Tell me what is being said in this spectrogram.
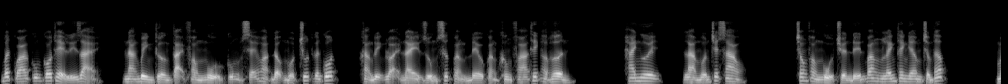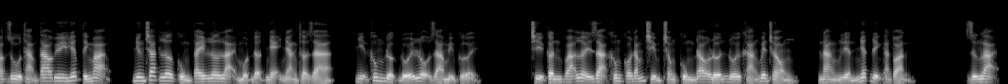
Bất quá cũng có thể lý giải, nàng bình thường tại phòng ngủ cũng sẽ hoạt động một chút gân cốt, khẳng định loại này dùng sức quẳng đều càng không phá thích hợp hơn. Hai ngươi, là muốn chết sao? Trong phòng ngủ truyền đến băng lãnh thanh âm chấm thấp. Mặc dù thảm tao uy hiếp tính mạng, nhưng chát lơ cùng tay lơ lại một đợt nhẹ nhàng thở ra, nhịn không được đối lộ ra mỉm cười. Chỉ cần vã lời dạ không có đắm chìm trong cùng đau đớn đối kháng bên trong, nàng liền nhất định an toàn. Dừng lại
